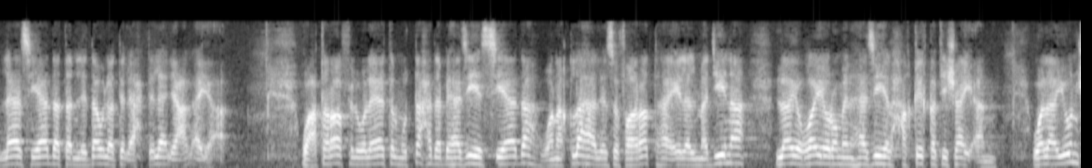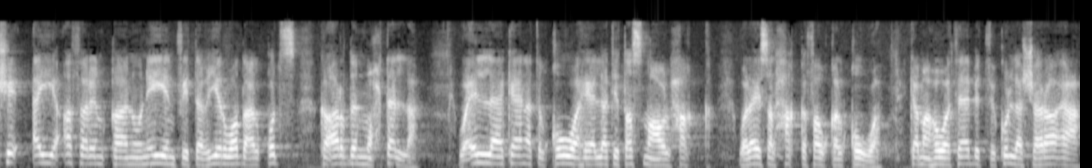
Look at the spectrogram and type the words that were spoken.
لا سيادة لدولة الاحتلال عليها واعتراف الولايات المتحدة بهذه السيادة ونقلها لسفارتها إلى المدينة لا يغير من هذه الحقيقة شيئا ولا ينشئ أي أثر قانوني في تغيير وضع القدس كأرض محتلة وإلا كانت القوة هي التي تصنع الحق. وليس الحق فوق القوة كما هو ثابت في كل الشرائع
